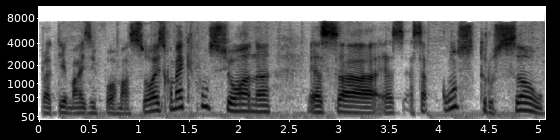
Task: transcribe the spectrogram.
para ter mais informações. Como é que funciona essa, essa, construção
